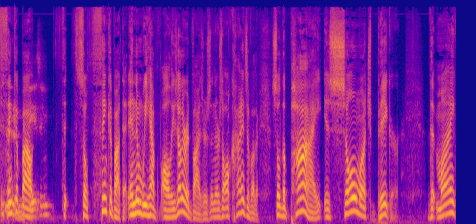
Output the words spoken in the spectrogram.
Isn't think about th- so think about that. And then we have all these other advisors and there's all kinds of other. So the pie is so much bigger that my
